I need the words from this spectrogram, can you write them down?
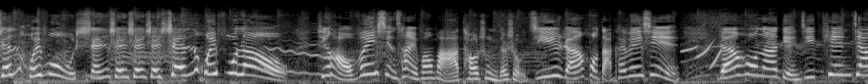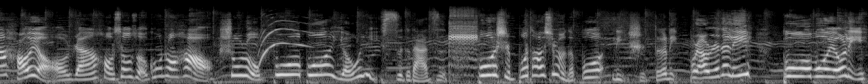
神回复，神神神神神回复喽！听好微信参与方法，掏出你的手机，然后打开微信，然后呢点击添加好友，然后搜索公众号，输入“波波有理”四个大字，波是波涛汹涌的波，理是得理不饶人的理，波波有理。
